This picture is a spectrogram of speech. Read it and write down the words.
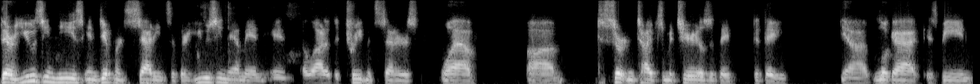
They're using these in different settings. That they're using them in in a lot of the treatment centers. Will have um, certain types of materials that they that they yeah, look at as being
